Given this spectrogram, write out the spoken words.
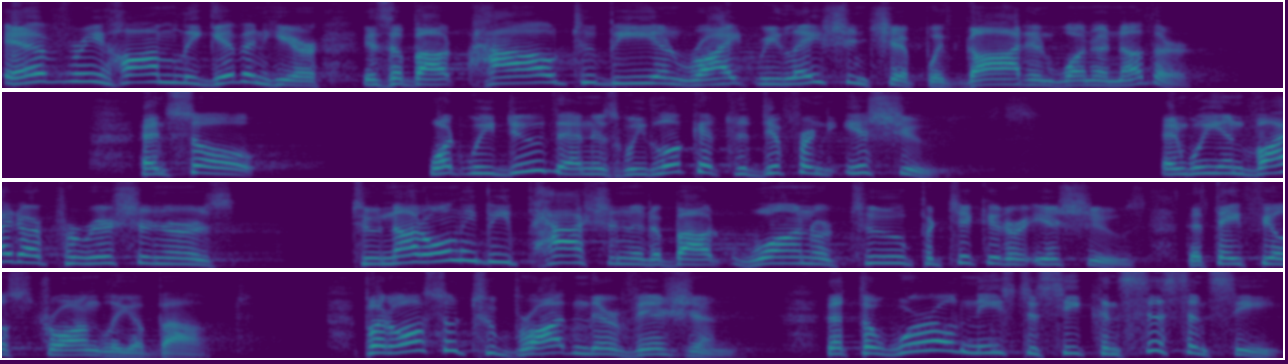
Every homily given here is about how to be in right relationship with God and one another. And so, what we do then is we look at the different issues and we invite our parishioners to not only be passionate about one or two particular issues that they feel strongly about, but also to broaden their vision that the world needs to see consistency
